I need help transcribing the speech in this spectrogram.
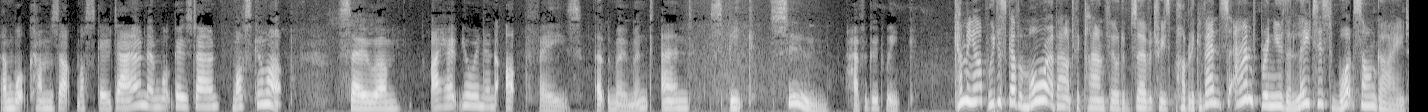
and what comes up must go down, and what goes down must come up. So um, I hope you're in an up phase at the moment, and speak soon. Have a good week. Coming up, we discover more about the Clanfield Observatory's public events and bring you the latest What's On guide.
